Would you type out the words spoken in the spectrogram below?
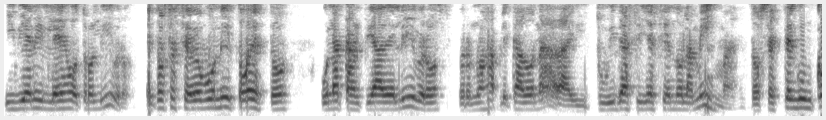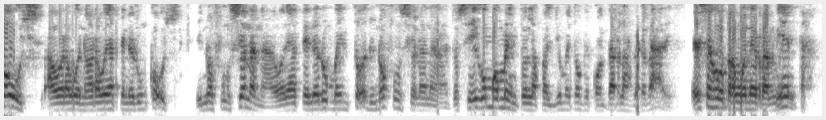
y viene y lees otro libro. Entonces se ve bonito esto, una cantidad de libros, pero no has aplicado nada y tu vida sigue siendo la misma. Entonces tengo un coach, ahora bueno, ahora voy a tener un coach y no funciona nada, voy a tener un mentor y no funciona nada. Entonces llega un momento en el cual yo me tengo que contar las verdades. Esa es otra buena herramienta,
